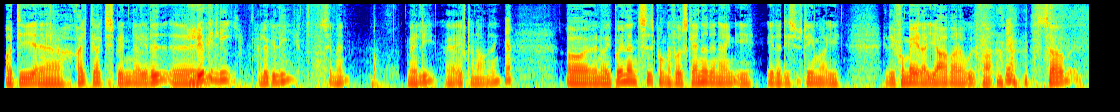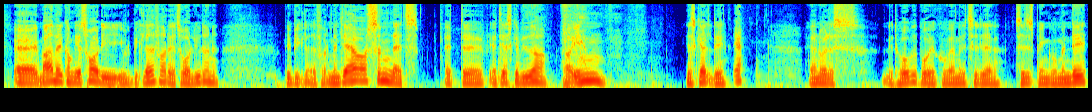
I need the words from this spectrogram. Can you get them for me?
Og det er rigtig, rigtig spændende, og jeg ved... Øh, Lykke lige. Lykke Li, simpelthen. Med Li er efternavnet, ikke? Ja. Og øh, når I på et eller andet tidspunkt har fået scannet den her ind i et af de systemer, i, i de formater, I arbejder ud fra, Ja. så er meget velkommen. Jeg tror, at I, I vil blive glade for det. Jeg tror, at lytterne vil blive glade for det. Men det er jo også sådan, at, at, øh, at jeg skal videre. Og inden jeg skal det, Ja. jeg har nu ellers lidt håbet på, at jeg kunne være med til det her tidsbingo, men det,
